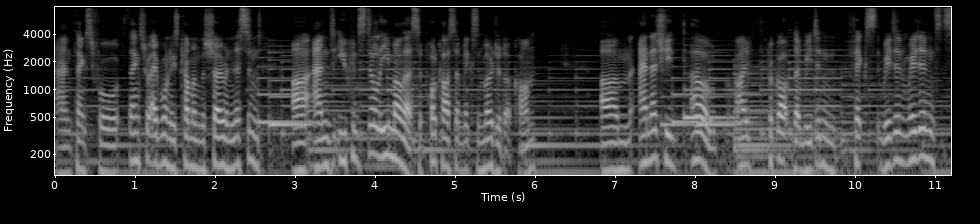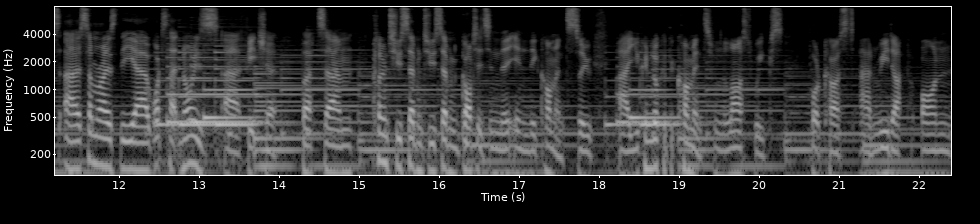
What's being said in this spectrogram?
and thanks for thanks for everyone who's come on the show and listened uh, and you can still email us at podcast at mixandmojo.com um, and actually, oh, I forgot that we didn't fix, we didn't, we didn't uh, summarize the uh, what's that noise uh, feature. But um, Clone two seven two seven got it in the in the comments, so uh, you can look at the comments from the last week's podcast and read up on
